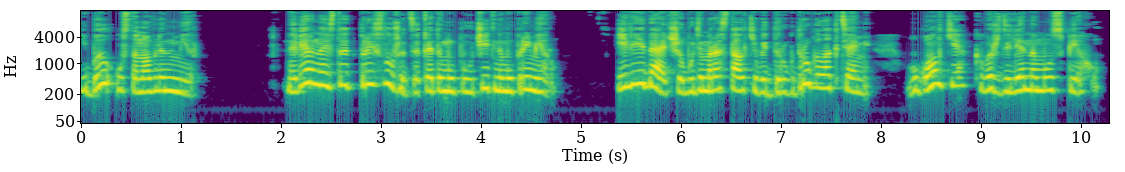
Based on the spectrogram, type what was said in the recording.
и был установлен мир – Наверное, стоит прислушаться к этому поучительному примеру. Или и дальше будем расталкивать друг друга локтями в гонке к вожделенному успеху.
